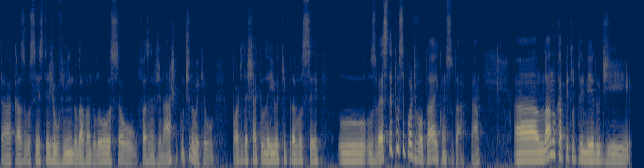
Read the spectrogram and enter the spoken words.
tá? Caso você esteja ouvindo, lavando louça ou fazendo ginástica, continue, que eu pode deixar que eu leio aqui para você o, os versos, depois você pode voltar e consultar, tá? Ah, lá no capítulo 1 de,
